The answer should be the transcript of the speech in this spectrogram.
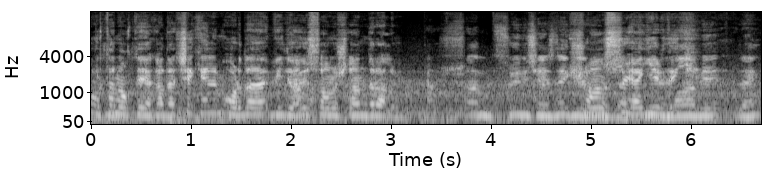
Orta noktaya kadar çekelim. Orada videoyu Tamam. sonuçlandıralım. Tamam. Şu an suyun içerisine girdik. Şu an suya girdik. Mavi renk.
